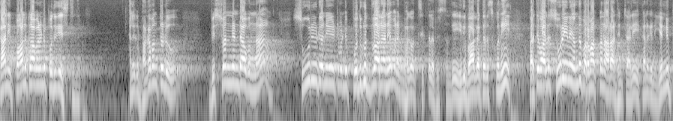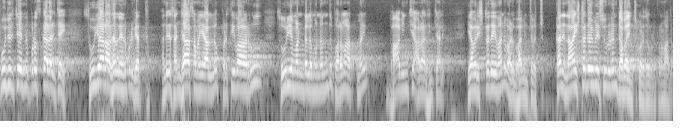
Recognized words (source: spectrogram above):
కానీ పాలు కావాలంటే పొదుగే ఇస్తుంది. అలాగే భగవంతుడు విశ్వం నిండా ఉన్న సూర్యుడు అనేటువంటి పొదుగు ద్వారానే మనకు భగవత్ శక్తి లభిస్తుంది. ఇది బాగా తెలుసుకుని ప్రతి వాళ్ళు సూర్యుని ఎందు పరమాత్మను ఆరాధించాలి. కనుక ఎన్ని పూజలు చేయి ఎన్ని పురస్కారాలు చేయి సూర్యారాధన లేనప్పుడు వ్యర్థం. అందుకే సంధ్యా సమయాల్లో ప్రతివారు సూర్యమండలమునందు పరమాత్మని భావించి ఆరాధించాలి. ఎవరి ఇష్టదైవాన్ని వాళ్ళు భావించవచ్చు. కానీ నా ఇష్టదైవమే సూర్యుడని దబాయించకూడదు ఒకటి ప్రమాదం.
